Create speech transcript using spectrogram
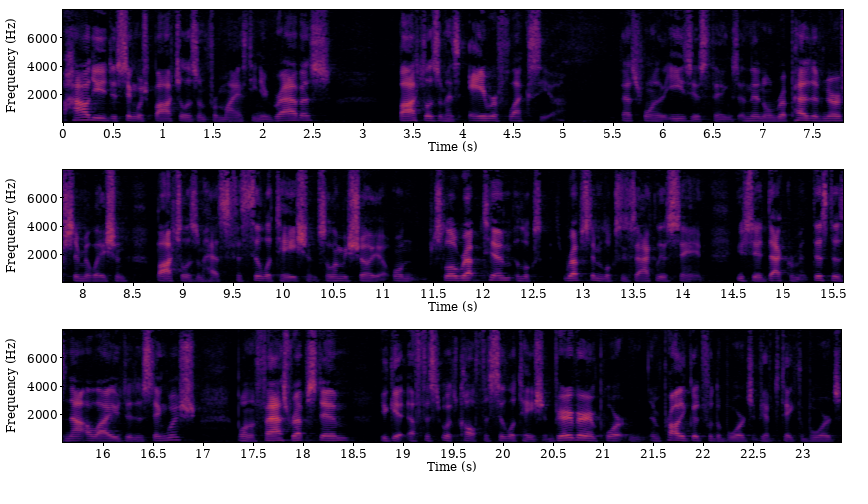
how do you distinguish botulism from myasthenia gravis? Botulism has areflexia. That's one of the easiest things. And then on repetitive nerve stimulation, botulism has facilitation. So let me show you. On slow rep-stim, it looks, rep-stim looks exactly the same. You see a decrement. This does not allow you to distinguish. But on a fast rep-stim, you get a, what's called facilitation. Very, very important, and probably good for the boards if you have to take the boards.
